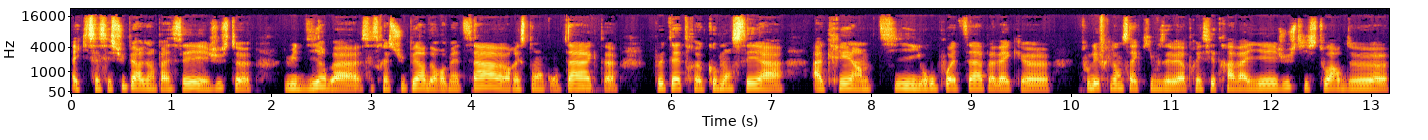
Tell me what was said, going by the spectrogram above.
avec qui ça s'est super bien passé et juste euh, lui dire bah ça serait super de remettre ça, restons en contact, peut-être commencer à, à, créer un petit groupe WhatsApp avec tous les freelances avec qui vous avez apprécié travailler, juste histoire de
